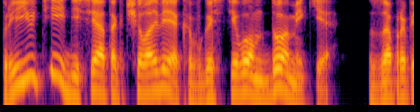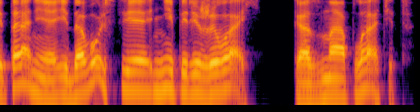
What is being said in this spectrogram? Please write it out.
Приюти десяток человек в гостевом домике. За пропитание и довольствие не переживай. Казна платит».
